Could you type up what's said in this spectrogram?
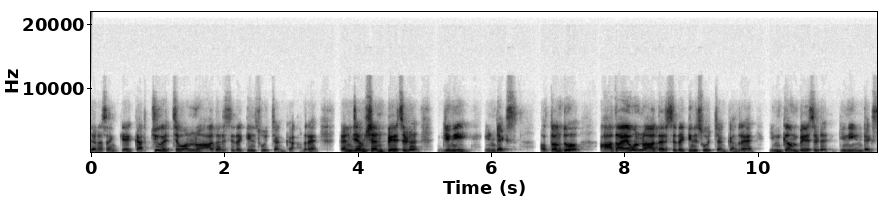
ಜನಸಂಖ್ಯೆ ಖರ್ಚು ವೆಚ್ಚವನ್ನು ಆಧರಿಸಿದ ಗಿನಿ ಸೂಚ್ಯಂಕ ಅಂದ್ರೆ ಕನ್ಸಂಪ್ಷನ್ ಬೇಸ್ಡ್ ಗಿನಿ ಇಂಡೆಕ್ಸ್ ಮತ್ತೊಂದು ಆದಾಯವನ್ನು ಆಧರಿಸಿದ ಗಿನಿ ಸೂಚ್ಯಂಕ ಅಂದ್ರೆ ಇನ್ಕಮ್ ಬೇಸ್ಡ್ ಗಿನಿ ಇಂಡೆಕ್ಸ್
